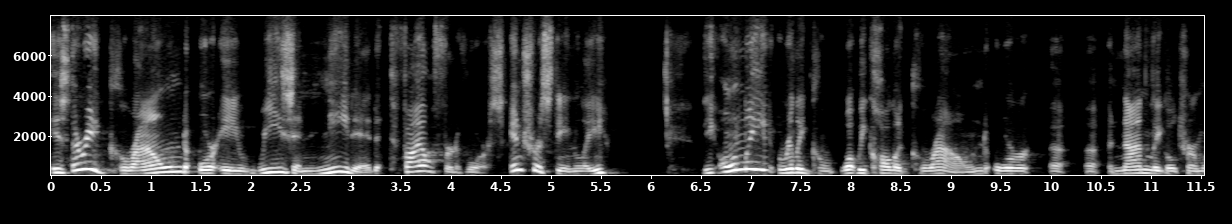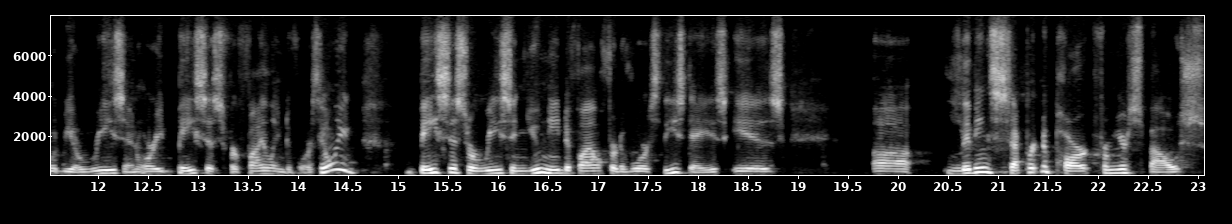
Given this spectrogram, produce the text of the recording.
Is there a ground or a reason needed to file for divorce? Interestingly, the only really gr- what we call a ground or a, a, a non legal term would be a reason or a basis for filing divorce. The only basis or reason you need to file for divorce these days is uh, living separate and apart from your spouse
